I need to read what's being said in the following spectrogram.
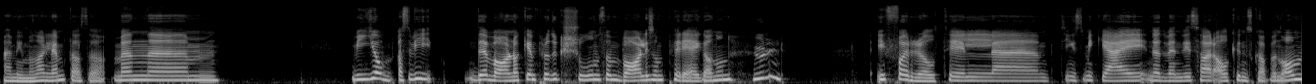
Det er mye man har glemt, altså. Men øhm, vi jobb... Altså, vi Det var nok en produksjon som bar liksom preg av noen hull. I forhold til uh, ting som ikke jeg nødvendigvis har all kunnskapen om,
